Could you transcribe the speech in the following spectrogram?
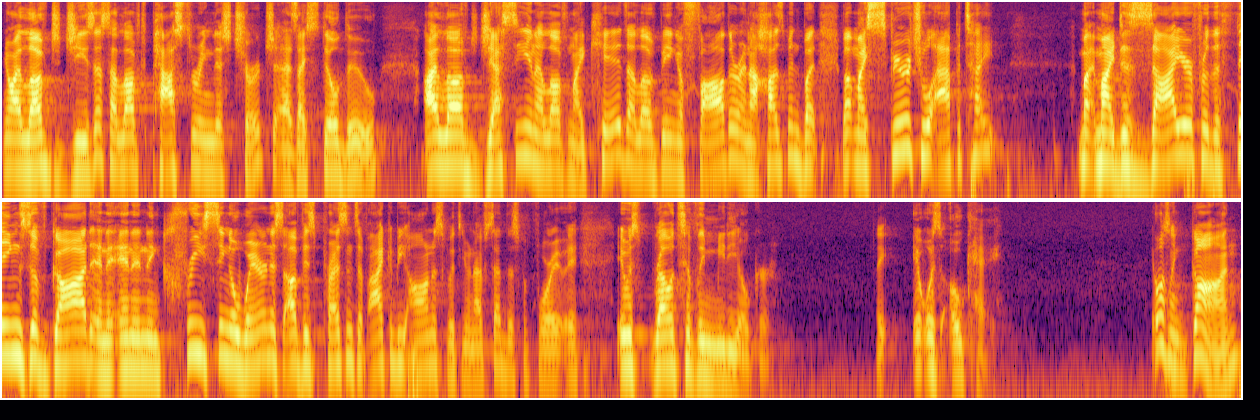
You know, I loved Jesus. I loved pastoring this church, as I still do. I loved Jesse and I loved my kids. I loved being a father and a husband, but, but my spiritual appetite, my, my desire for the things of God and, and an increasing awareness of His presence, if I can be honest with you, and I've said this before, it, it, it was relatively mediocre. It, it was okay. It wasn't gone,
